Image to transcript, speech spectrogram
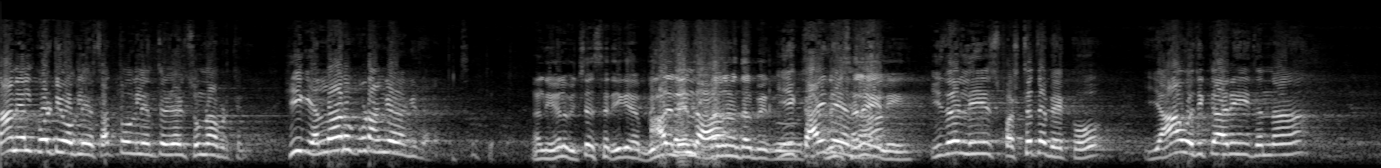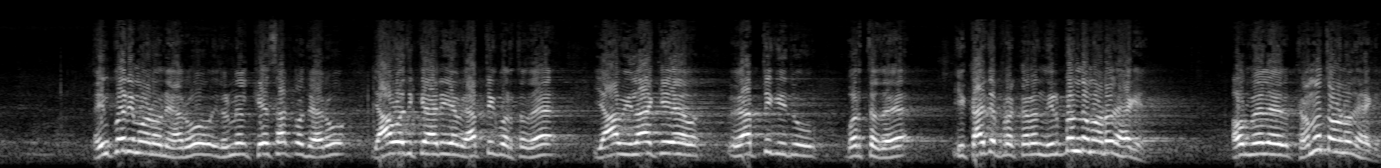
ನಾನು ಎಲ್ಲಿ ಕೋರ್ಟಿಗೆ ಹೋಗ್ಲಿ ಸತ್ತು ಹೋಗ್ಲಿ ಅಂತ ಹೇಳಿ ಸುಮ್ಮನೆ ಬಿಡ್ತೀನಿ ಹೀಗೆ ಎಲ್ಲರೂ ಕೂಡ ಹಂಗೆ ಆಗಿದ್ದಾರೆ. ಅಲ್ಲಿ ಹೇಳು ವಿಚಾರ ಸರ್ ಈಗ ಈ ಕಾಯ್ದೆ ಇದರಲ್ಲಿ ಸ್ಪಷ್ಟತೆ ಬೇಕು. ಯಾವ ಅಧಿಕಾರಿ ಇದನ್ನ ಎಂಕ್ವೈರಿ ಮಾಡೋನು ಯಾರು? ಇದ್ರ ಮೇಲೆ ಕೇಸ್ ಹಾಕೋದು ಯಾರು? ಯಾವ ಅಧಿಕಾರಿಯ ವ್ಯಾಪ್ತಿಗೆ ಬರ್ತದೆ ಯಾವ ಇಲಾಖೆಯ ವ್ಯಾಪ್ತಿಗೆ ಇದು ಬರ್ತದೆ ಈ ಕಾಯ್ದೆ ಪ್ರಕಾರ ನಿರ್ಬಂಧ ಮಾಡೋದು ಹೇಗೆ? ಅವ್ರ ಮೇಲೆ ಕ್ರಮ ತಗೊಳೋದು ಹೇಗೆ?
